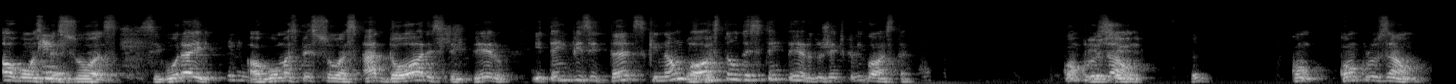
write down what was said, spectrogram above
Algumas pessoas, segura aí, algumas pessoas adoram esse tempero e tem visitantes que não gostam desse tempero, do jeito que ele gosta. Conclusão. Con conclusão.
